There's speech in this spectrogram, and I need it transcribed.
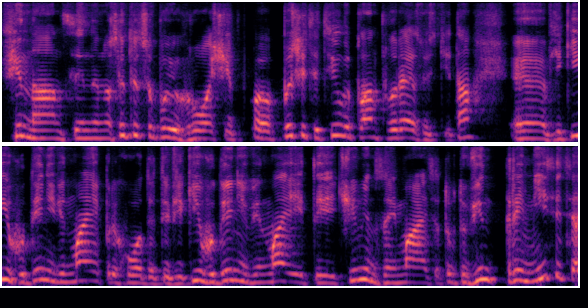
фінанси, не носити з собою гроші, е, пишеться цілий план тверезості, та в якій годині він має приходити, в якій годині він має йти, чим він займається. Тобто він три місяці,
